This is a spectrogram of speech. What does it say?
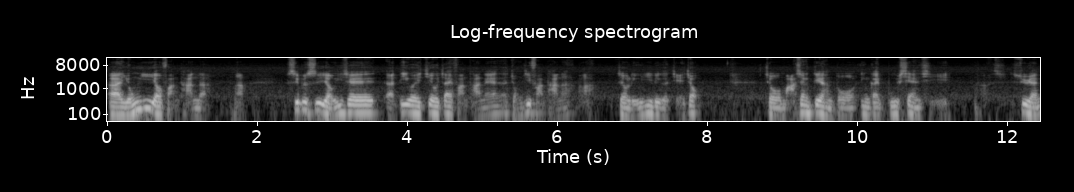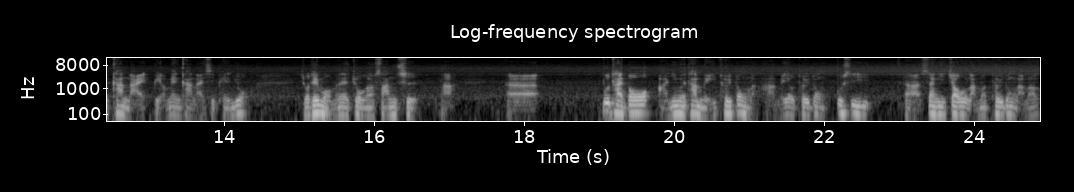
呃，容易有反弹的啊，是不是有一些呃地位就在反弹呢？总计反弹呢啊，就留意这个节奏，就马上跌很多，应该不现实啊。虽然看来表面看来是偏弱，昨天我们也做过三次啊，呃。不太多啊，因为它没推动了啊，没有推动，不是啊上一周那么推动那么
